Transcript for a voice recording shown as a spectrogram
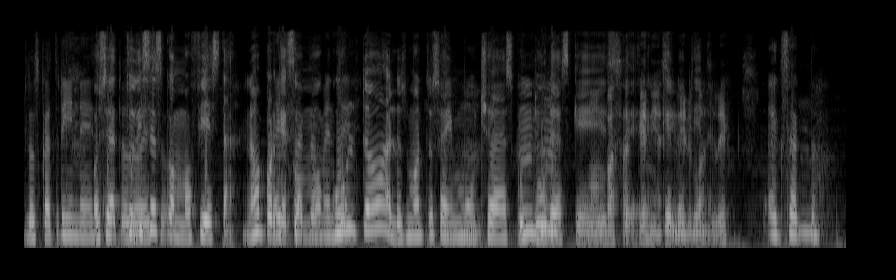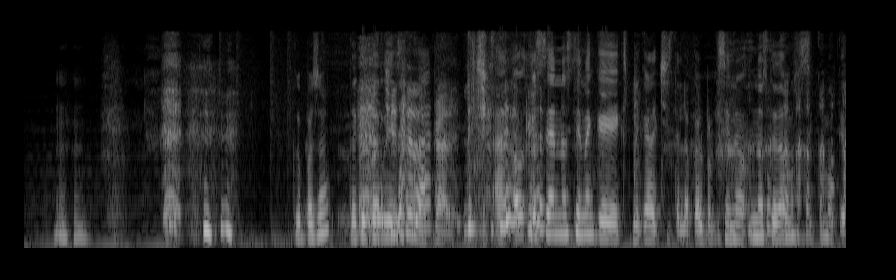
los Catrines. O sea, tú dices como fiesta, ¿no? Porque como culto a los muertos hay muchas culturas que, Como vas a este, Kenia, que sin lo ir más lejos. Exacto. ¿Qué pasó? ¿De qué te ríes? Chiste local. Ah, o, o sea, nos tienen que explicar el chiste local porque si no nos quedamos así como que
